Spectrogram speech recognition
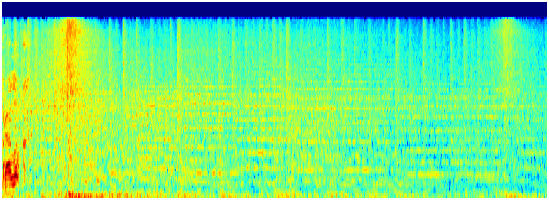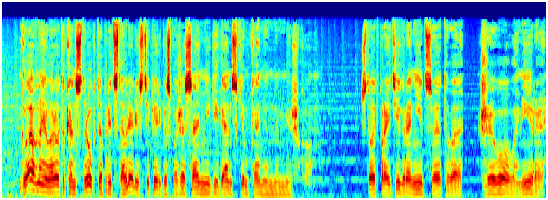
Пролог. Главные ворота конструкта представлялись теперь госпоже Санне гигантским каменным мешком. Стоит пройти границу этого живого мира,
